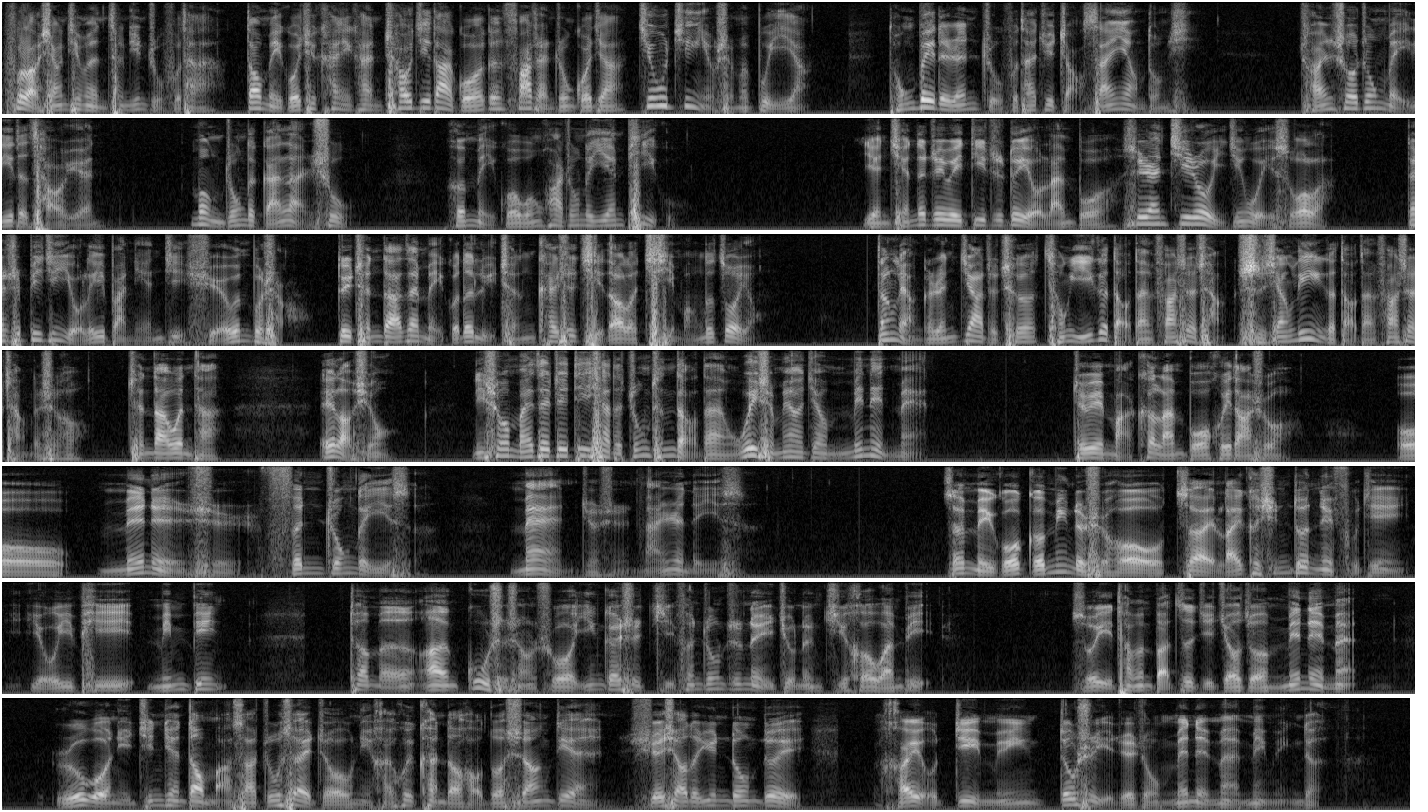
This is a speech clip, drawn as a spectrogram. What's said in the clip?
父老乡亲们曾经嘱咐他到美国去看一看超级大国跟发展中国家究竟有什么不一样。同辈的人嘱咐他去找三样东西：传说中美丽的草原、梦中的橄榄树和美国文化中的烟屁股。眼前的这位地质队友兰博，虽然肌肉已经萎缩了，但是毕竟有了一把年纪，学问不少，对陈达在美国的旅程开始起到了启蒙的作用。当两个人驾着车从一个导弹发射场驶向另一个导弹发射场的时候，陈达问他：“哎，老兄，你说埋在这地下的中程导弹为什么要叫 Minuteman？” 这位马克兰博回答说：“哦，Minute 是分钟的意思。” Man 就是男人的意思。在美国革命的时候，在莱克星顿那附近有一批民兵，他们按故事上说应该是几分钟之内就能集合完毕，所以他们把自己叫做 “Mini Man”。如果你今天到马萨诸塞州，你还会看到好多商店、学校的运动队，还有地名都是以这种 “Mini Man” 命名的。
